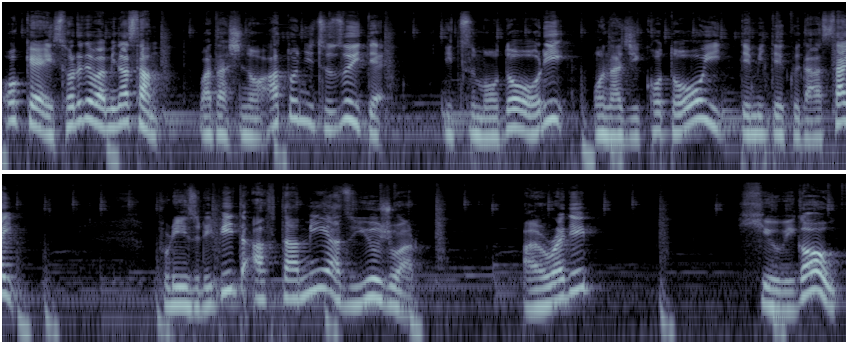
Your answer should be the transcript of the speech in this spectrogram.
Okay,、それでは皆さん、私の後に続いていつも通り同じことを言ってみてください。Please repeat after me as usual. Are you ready? Here we go!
